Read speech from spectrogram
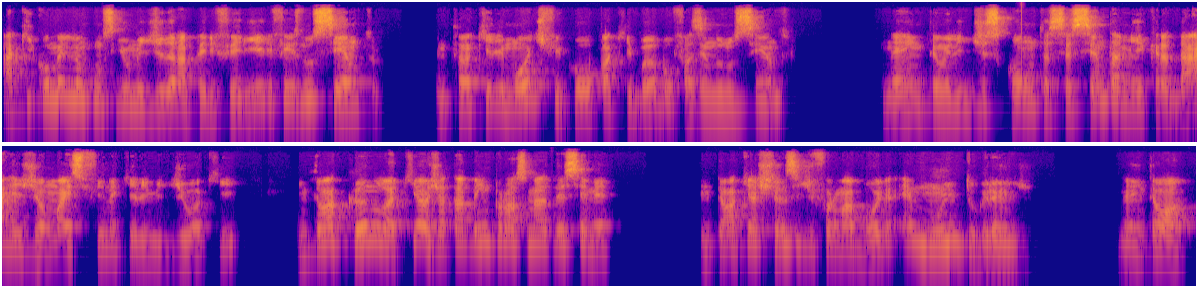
Aqui, como ele não conseguiu medida na periferia, ele fez no centro. Então, aqui ele modificou o Pack Bubble, fazendo no centro. Né? Então, ele desconta 60 micra da região mais fina que ele mediu aqui. Então, a cânula aqui ó, já está bem próxima da DCM. Então, aqui a chance de formar bolha é muito grande. Né? Então, ó,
